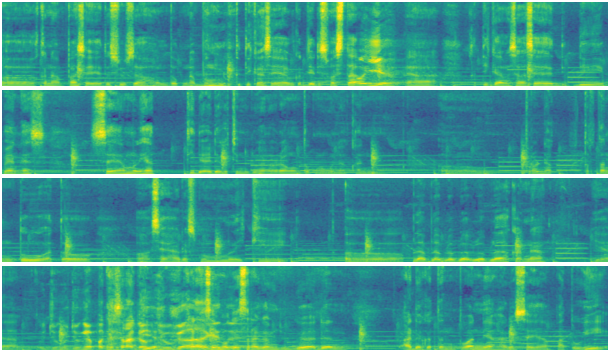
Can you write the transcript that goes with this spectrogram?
eh, kenapa saya itu susah untuk nabung ketika saya bekerja di swasta. Oh iya. Nah, ketika misalnya saya di, di PNS, saya melihat tidak ada kecenderungan orang untuk menggunakan em, produk tertentu atau eh, saya harus memiliki bla bla bla bla bla bla karena ya ujung-ujungnya pakai seragam iya, juga karena lah saya gitu. pakai seragam juga dan ada ketentuan yang harus saya patuhi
